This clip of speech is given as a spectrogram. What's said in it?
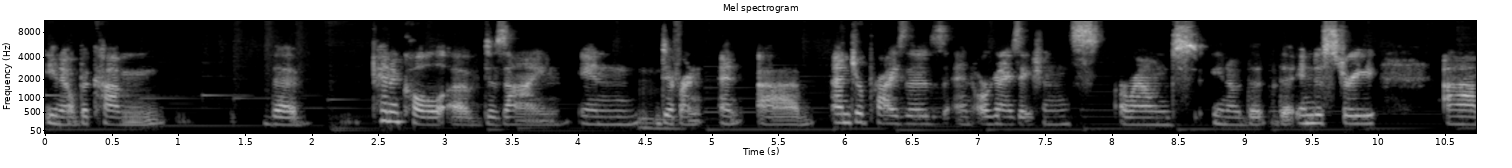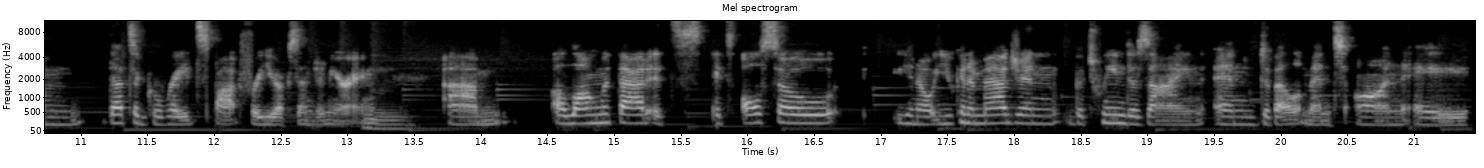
you know become the pinnacle of design in mm-hmm. different uh, enterprises and organizations around you know the the industry um, that's a great spot for UX engineering. Mm. Um, along with that, it's it's also you know you can imagine between design and development on a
